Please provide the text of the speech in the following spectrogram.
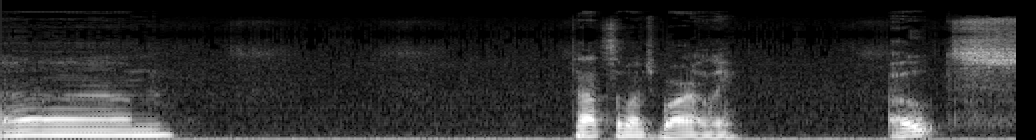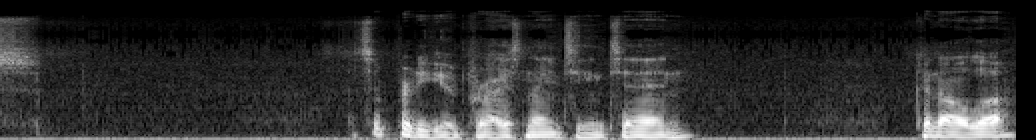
Um, not so much barley. Oats. That's a pretty good price, 1910. Canola.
